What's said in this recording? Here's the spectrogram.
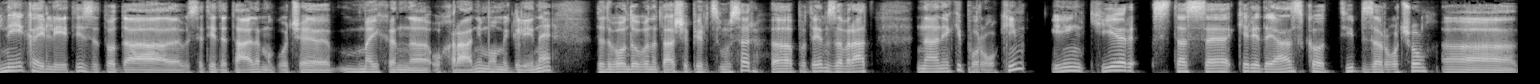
nekaj leti, zato da vse te detajle mogoče majhen uh, ohranimo, meglene, da ne bom dobil Nataše Pirc Musar, uh, potem zavrat na neki poroki. In kjer, se, kjer je dejansko tip zaročil uh,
